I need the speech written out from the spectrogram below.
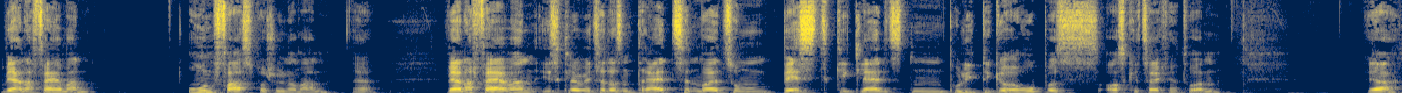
Werner Feimann. Unfassbar schöner Mann. Ja. Werner Feimann ist, glaube ich, 2013 mal zum bestgekleidetsten Politiker Europas ausgezeichnet worden. Ja,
